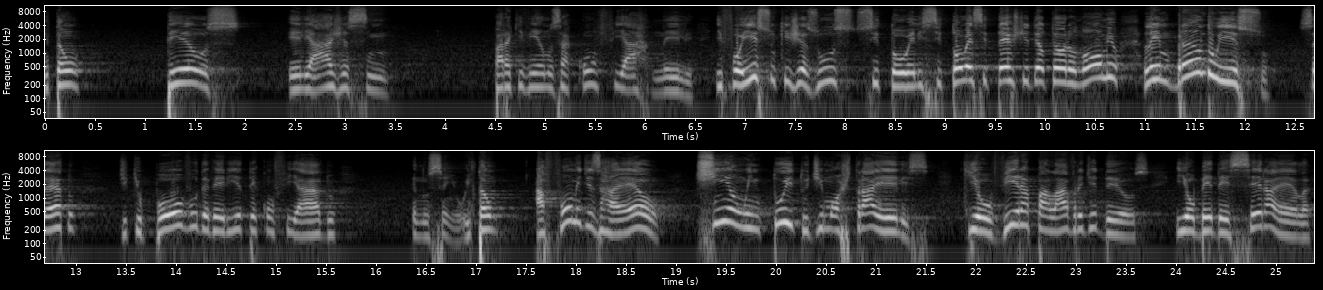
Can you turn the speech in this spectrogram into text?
Então, Deus, ele age assim, para que venhamos a confiar nele. E foi isso que Jesus citou. Ele citou esse texto de Deuteronômio, lembrando isso, certo? De que o povo deveria ter confiado no Senhor. Então, a fome de Israel tinha o intuito de mostrar a eles que ouvir a palavra de Deus e obedecer a ela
